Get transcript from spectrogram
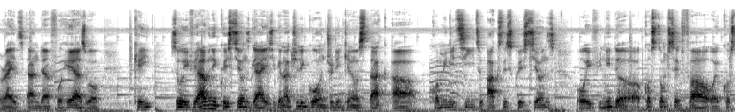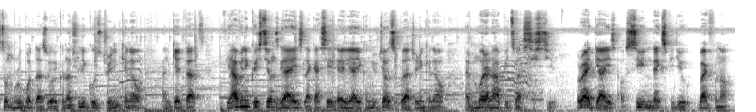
right? And uh, for here as well okay? So if you have any questions guys you can actually go on trading kernel stack uh community to ask these questions or if you need a custom set file or a custom robot as well you can actually go to trading kernel and get that. If you have any questions guys like i said earlier you can reach out to support at trading kernel. I'm more than happy to assist you alright guys i'll see you in the next video. Bye for now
